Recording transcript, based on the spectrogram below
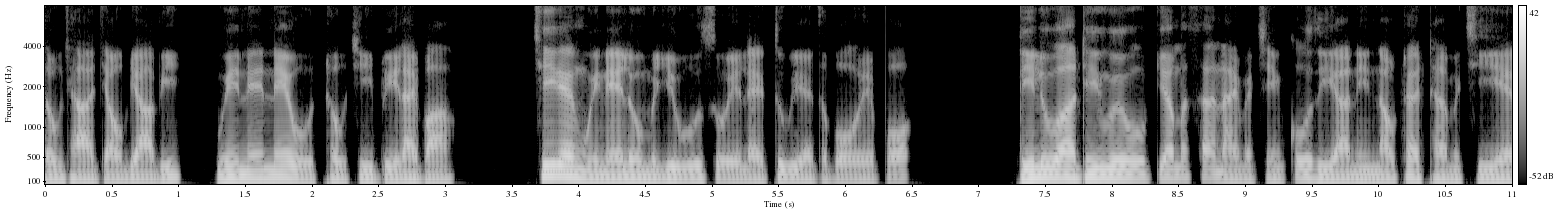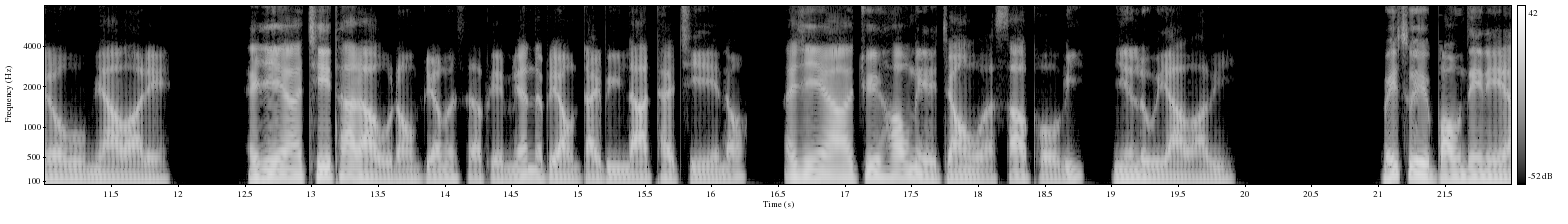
သုံးချအကြောင်းပြပြီးငွေနည်းနည်းကိုထုတ်ချီးပေးလိုက်ပါ။ချီးတဲ့ငွေနည်းလို့မယူဘူးဆိုရင်လည်းသူ့ရဲ့သဘောပဲပေါ့။ဒီလူဟာဒီငွေကိုပြန်မဆက်နိုင်မချင်းကိုယ်စီကနေနောက်ထပ်ထပ်မချီရတော့ဘူးများပါတယ်။အရင်ကချေးထားတာကိုတော့ပြန်မဆက်ပဲမျက်နှာပြောင်တိုက်ပြီးလားထပ်ချီရင်တော့အရင်ကအကျွေးဟောင်းနေအကြောင်းကိုအစဖော်ပြီးညင်းလို့ရပါပြီ။ မိတ်ဆွေပေါင်းတင်တွေက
